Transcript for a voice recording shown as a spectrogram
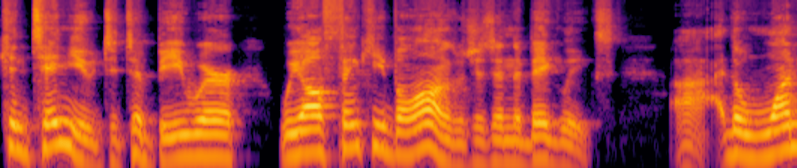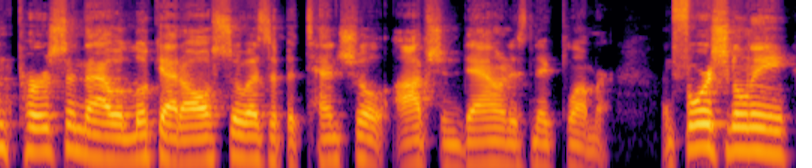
continue to, to be where we all think he belongs, which is in the big leagues. Uh, the one person that I would look at also as a potential option down is Nick Plummer. Unfortunately,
